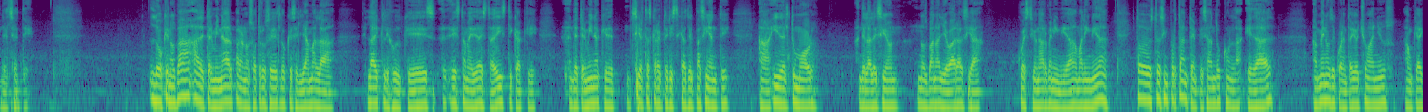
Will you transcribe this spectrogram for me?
del CT. Lo que nos va a determinar para nosotros es lo que se llama la likelihood, que es esta medida estadística que determina que ciertas características del paciente ah, y del tumor, de la lesión, nos van a llevar hacia cuestionar benignidad o malignidad. Todo esto es importante, empezando con la edad. A menos de 48 años, aunque hay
